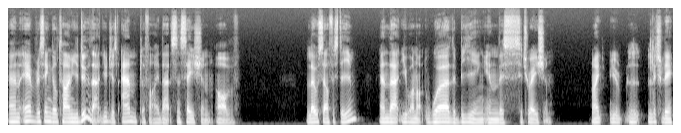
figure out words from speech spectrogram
And every single time you do that, you just amplify that sensation of low self esteem and that you are not worthy being in this situation. Right? You're l- literally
